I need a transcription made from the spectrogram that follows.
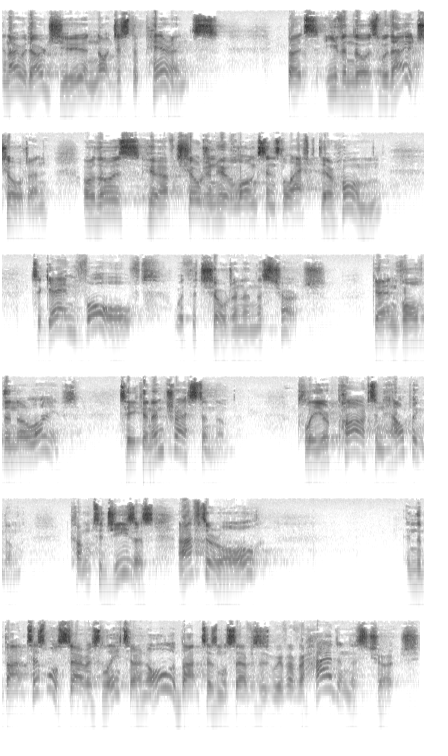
And I would urge you, and not just the parents, but even those without children, or those who have children who have long since left their home, to get involved with the children in this church. Get involved in their lives. Take an interest in them. Play your part in helping them come to Jesus. After all, in the baptismal service later, and all the baptismal services we've ever had in this church,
